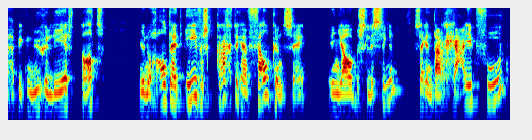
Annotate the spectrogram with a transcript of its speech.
heb ik nu geleerd dat je nog altijd even krachtig en fel kunt zijn in jouw beslissingen. Zeggen, daar ga ik voor.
